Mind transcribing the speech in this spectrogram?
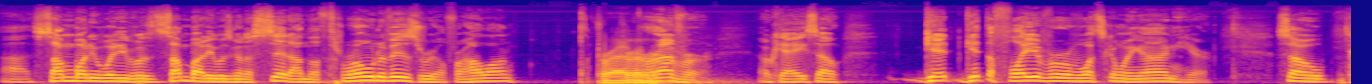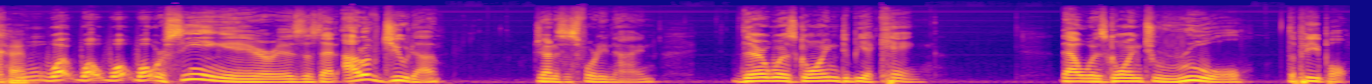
uh, somebody was somebody was going to sit on the throne of Israel for how long? Forever. forever. Okay, so get get the flavor of what's going on here. So Okay. what, what what what we're seeing here is is that out of Judah, Genesis 49, there was going to be a king that was going to rule the people.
